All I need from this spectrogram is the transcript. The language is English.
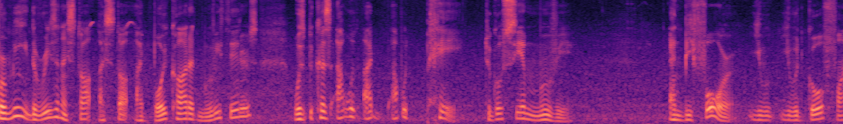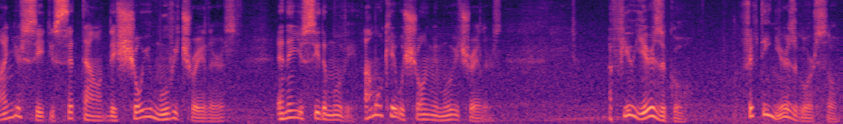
for me, the reason I stopped, I stopped, I boycotted movie theaters, was because I would, I, I would pay to go see a movie. And before you, you would go find your seat, you sit down, they show you movie trailers, and then you see the movie. I'm okay with showing me movie trailers. A few years ago, 15 years ago or so,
